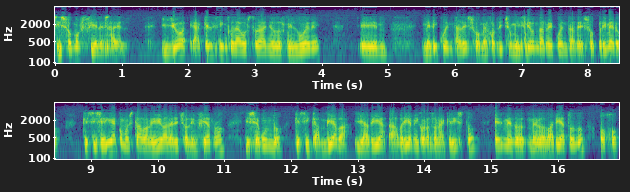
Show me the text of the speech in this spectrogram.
si somos fieles a Él. Y yo, aquel 5 de agosto del año 2009, eh, me di cuenta de eso, o mejor dicho, me hicieron darme cuenta de eso. Primero, que si seguía como estaba me iba derecho al infierno, y segundo, que si cambiaba y había, abría mi corazón a Cristo, Él me, do- me lo daría todo, ojo,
